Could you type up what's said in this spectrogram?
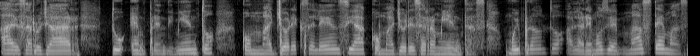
a desarrollar tu emprendimiento con mayor excelencia, con mayores herramientas. Muy pronto hablaremos de más temas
